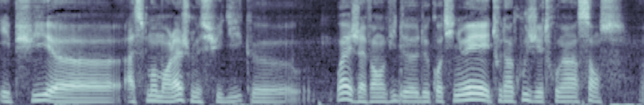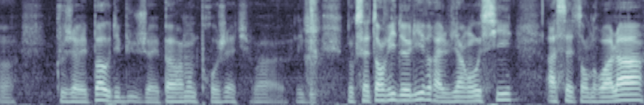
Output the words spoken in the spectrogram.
Et puis à ce moment-là, je me suis dit que ouais, j'avais envie de, de continuer, et tout d'un coup, j'y ai trouvé un sens. que j'avais pas au début, j'avais pas vraiment de projet, tu vois. au début. Donc cette envie de livre, elle vient aussi à cet endroit-là,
